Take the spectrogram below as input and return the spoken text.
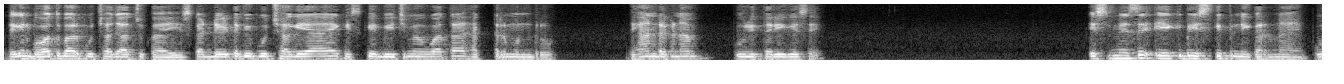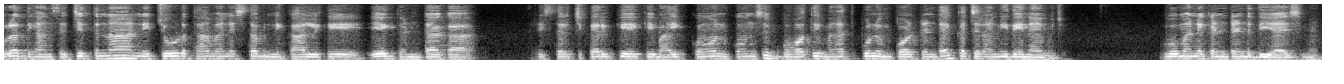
लेकिन बहुत बार पूछा जा चुका है, इसका डेट भी पूछा गया है, किसके बीच में हुआ था हेक्टर मुंड्रो ध्यान रखना पूरी तरीके से। इसमें से एक भी स्किप नहीं करना है, पूरा ध्यान से। जितना निचोड़ था मैंने सब निकाल के, एक घंटा का रिसर्च करके कि भाई कौन कौन से बहुत ही महत्वपूर्ण इंपॉर्टेंट है, कचरा नहीं देना है मुझे। वो मैंने कंटेंट दिया है इसमें।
